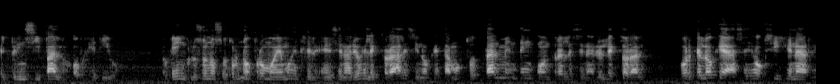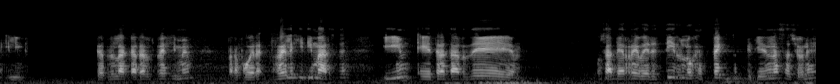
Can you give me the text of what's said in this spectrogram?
el principal objetivo que incluso nosotros no promovemos escenarios electorales, sino que estamos totalmente en contra del escenario electoral, porque lo que hace es oxigenar y limpiarle la cara al régimen para poder relegitimarse y eh, tratar de, o sea, de revertir los efectos que tienen las acciones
